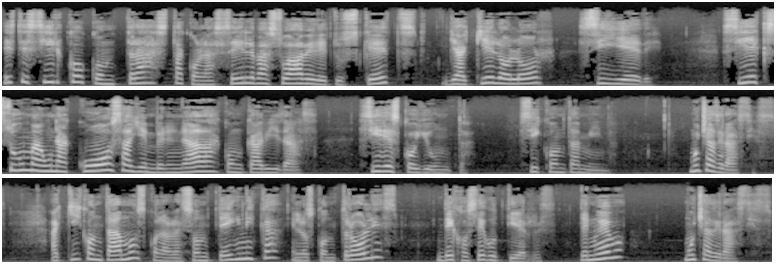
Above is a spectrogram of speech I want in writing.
Este circo contrasta con la selva suave de Tusquets y aquí el olor sí hiede, sí exhuma una acuosa y envenenada concavidad, sí descoyunta, sí contamina. Muchas gracias. Aquí contamos con la razón técnica en los controles de José Gutiérrez. De nuevo, muchas gracias.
